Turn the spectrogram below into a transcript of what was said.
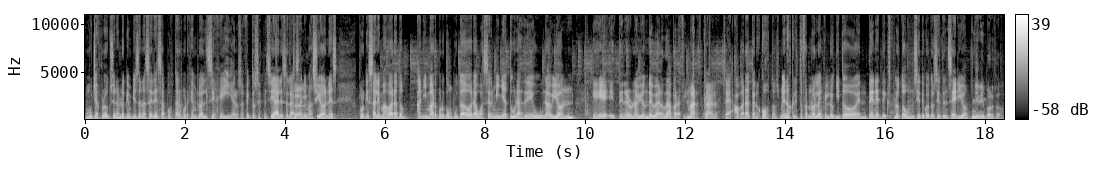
muchas producciones lo que empiezan a hacer es apostar, por ejemplo, al CGI, a los efectos especiales, a las Claro. animaciones, porque sale más barato animar por computadora o hacer miniaturas de un avión que eh, tener un avión de verdad para filmar. Claro. O sea, abarata los costos. Menos Christopher Nolan, que el loquito en Tenet explotó un 747 en serio. Ni le importó.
